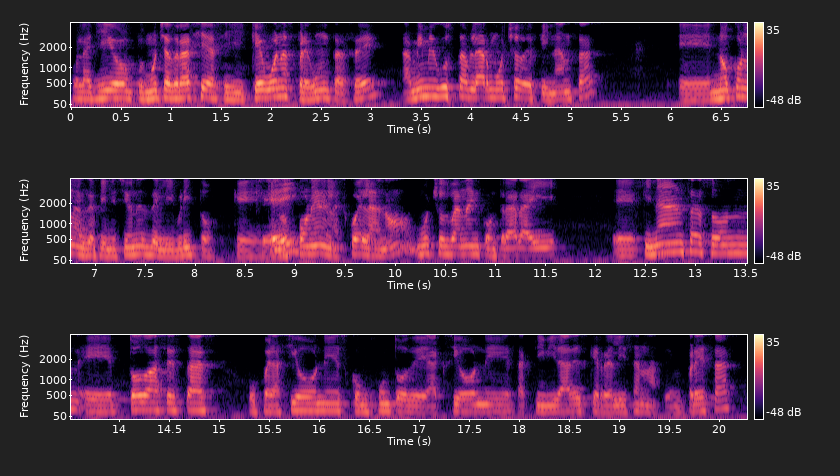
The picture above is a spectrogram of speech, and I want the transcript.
Hola Gio, pues muchas gracias y qué buenas preguntas, ¿eh? A mí me gusta hablar mucho de finanzas, eh, no con las definiciones del librito que, nos ponen en la escuela, ¿no? Muchos van a encontrar ahí, eh, finanzas son eh, todas estas operaciones, conjunto de acciones, actividades que realizan las empresas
